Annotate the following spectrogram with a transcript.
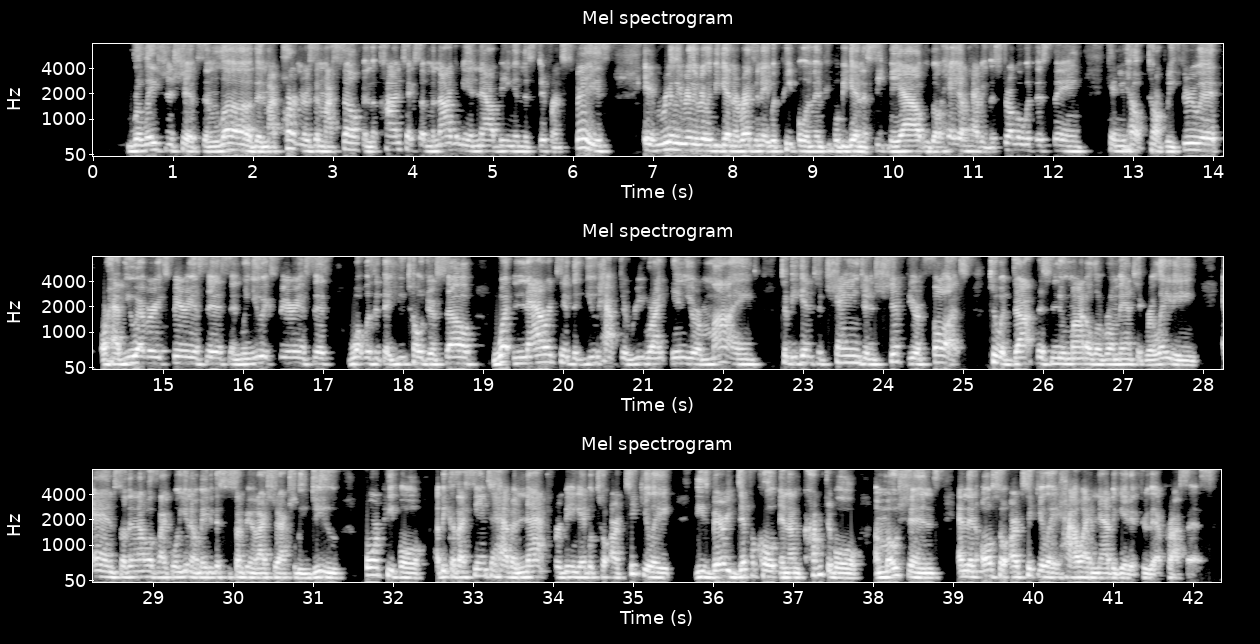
relationships and love and my partners and myself in the context of monogamy and now being in this different space, it really, really, really began to resonate with people. And then people began to seek me out and go, Hey, I'm having the struggle with this thing. Can you help talk me through it? Or have you ever experienced this? And when you experienced this, what was it that you told yourself? What narrative that you have to rewrite in your mind to begin to change and shift your thoughts to adopt this new model of romantic relating? And so then I was like, well, you know, maybe this is something that I should actually do for people because I seem to have a knack for being able to articulate these very difficult and uncomfortable emotions and then also articulate how I navigated through that process.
